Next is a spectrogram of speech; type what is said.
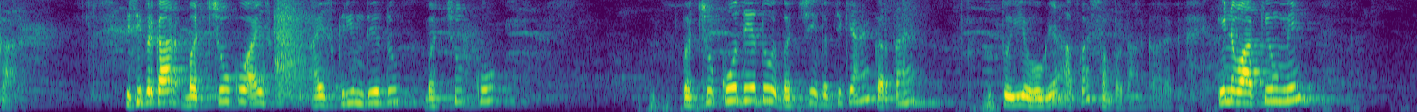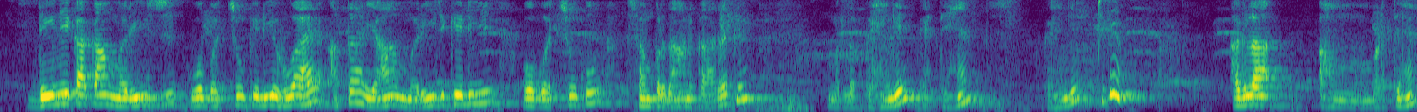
कारक। इसी प्रकार बच्चों को आइस, आइसक्रीम दे दो, बच्चों को बच्चों को दे दो। बच्चे बच्चे क्या हैं? करता है। तो ये हो गया आपका संप्रदान कारक। इन वाक्यों में देने का काम मरीज़ वो बच्चों के लिए हुआ है। अतः यहाँ मरीज़ के लिए वो बच्चों को संप्रदान कारक मतलब कहेंगे, कहते हैं, कहेंगे, ठीक है? अगला हम बढ़ते हैं।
